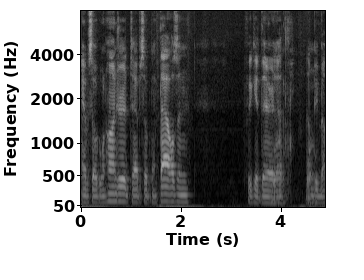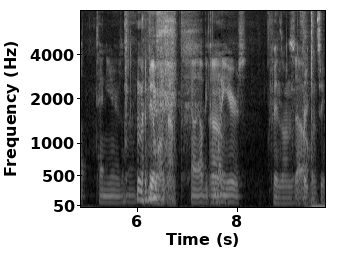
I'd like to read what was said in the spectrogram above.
episode 100 to episode 1000. If we get there, that, that'll be about 10 years, I think. That'd be a long time. no, that'll be 20 Um, years. Depends on So, frequency.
